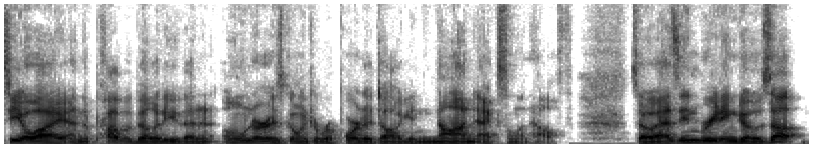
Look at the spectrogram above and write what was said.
COI and the probability that an owner is going to report a dog in non-excellent health. So as inbreeding goes up,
